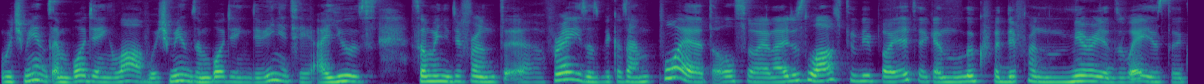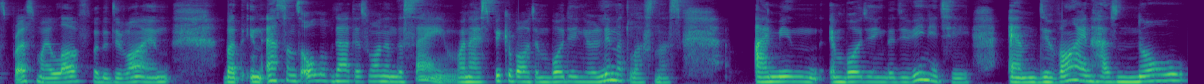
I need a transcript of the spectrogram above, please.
which means embodying love, which means embodying divinity. I use so many different uh, phrases because I'm poet also, and I just love to be poetic and look for different myriads ways to express my love for the divine. But in essence, all of that is one and the same. When I speak about embodying your limitlessness, I mean embodying the divinity, and divine has no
